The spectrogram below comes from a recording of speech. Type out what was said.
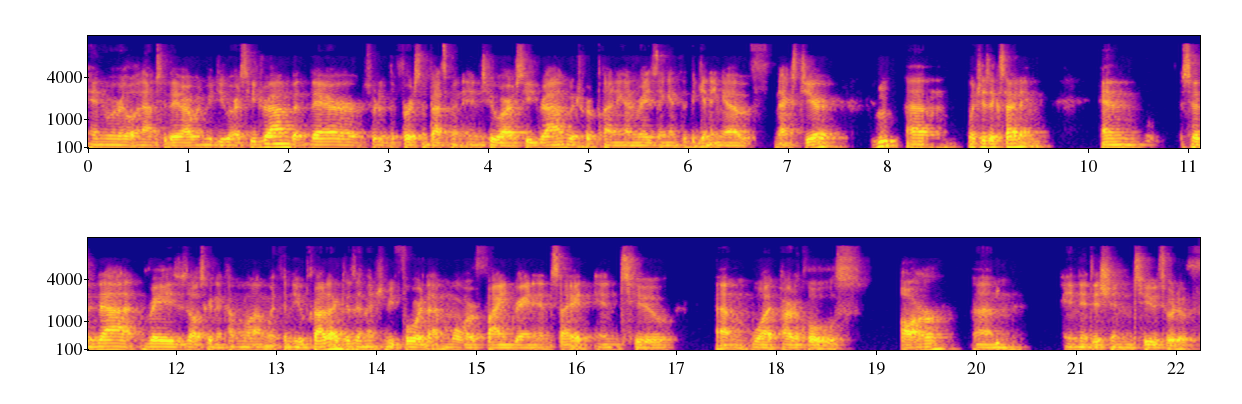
and we'll announce who they are when we do our seed round but they're sort of the first investment into our seed round which we're planning on raising at the beginning of next year mm-hmm. um, which is exciting. And so that raise is also going to come along with a new product, as I mentioned before, that more fine grained insight into um, what articles are, um, in addition to sort of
